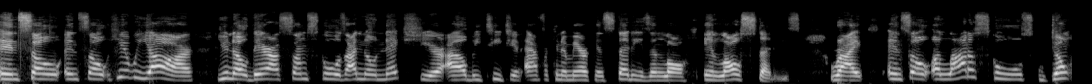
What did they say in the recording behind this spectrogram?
and so and so here we are you know there are some schools i know next year i'll be teaching african american studies and law in law studies right? And so a lot of schools don't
